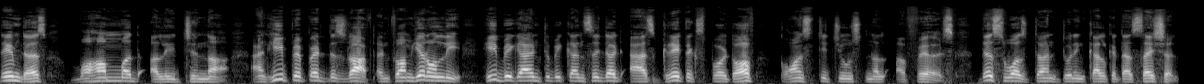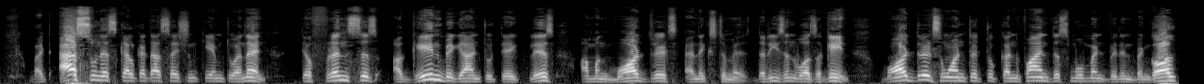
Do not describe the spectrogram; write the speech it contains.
named as Muhammad Ali Jinnah and he prepared this draft and from here only he began to be considered as great expert of constitutional affairs. This was done during Calcutta session but as soon as Calcutta session came to an end differences again began to take place among moderates and extremists. The reason was again, moderates wanted to confine this movement within Bengal,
